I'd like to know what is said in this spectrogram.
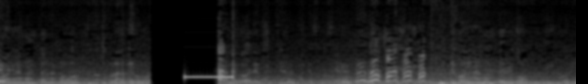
Kaya naman, tara ka oh. Tutok lang kami oh. Ano ko, let's sit down. Pagkas kasi ah. Ikaw na naman, tara ko. Dito eh.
